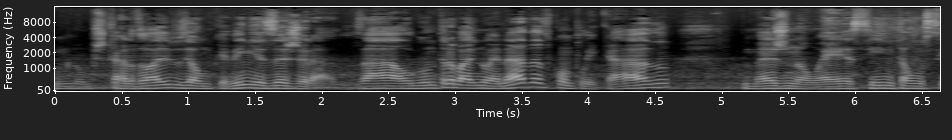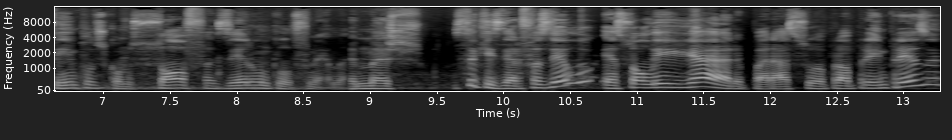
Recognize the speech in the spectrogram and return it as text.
num pescar de olhos é um bocadinho exagerado. Dá algum trabalho, não é nada de complicado mas não é assim tão simples como só fazer um telefonema. Mas se quiser fazê-lo, é só ligar para a sua própria empresa,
